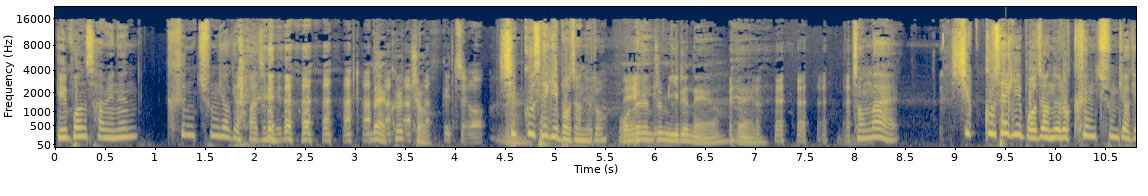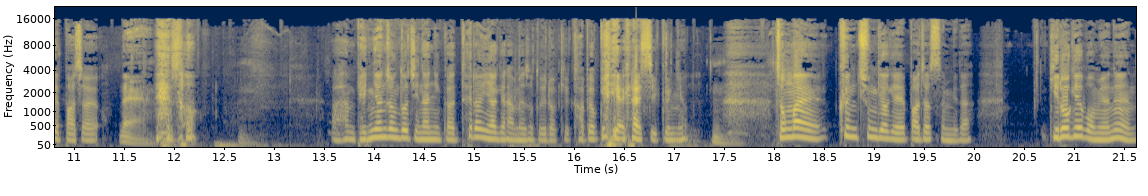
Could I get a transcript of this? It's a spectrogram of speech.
일본 사회는 큰 충격에 빠집니다. 네, 그렇죠. 그쵸. 19세기 버전으로. 오늘은 좀 이르네요. 네. 정말 19세기 버전으로 큰 충격에 빠져요. 네. 그래서 아, 한 100년 정도 지나니까 테러 이야기를 하면서도 이렇게 가볍게 이야기할 수 있군요. 음. 정말 큰 충격에 빠졌습니다. 기록에 보면은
